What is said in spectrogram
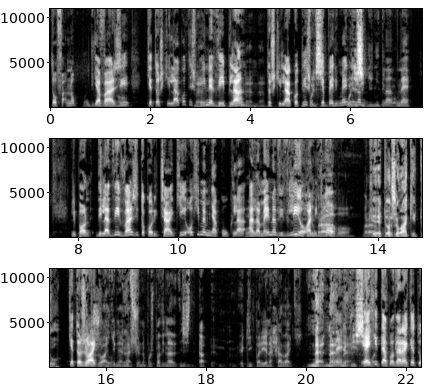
το φανό που διαβάζει και το σκυλάκο της που είναι δίπλα, το σκυλάκο της και περιμένει να... ναι. Λοιπόν, δηλαδή βάζει το κοριτσάκι όχι με μια κούκλα, αλλά με ένα βιβλίο, ανοιχτό. Και το ζωάκι του. Και το ζωάκι, και το ζωάκι του. Ναι, ναι, και να προσπαθεί να εκλυπαρεί ένα χαδάκι. Ναι, ναι, ναι. ναι. Έχει τα ποδαράκια του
